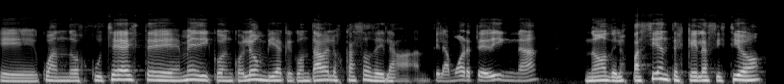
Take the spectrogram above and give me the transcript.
eh, cuando escuché a este médico en Colombia que contaba los casos de la, de la muerte digna, ¿no? De los pacientes que él asistió,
